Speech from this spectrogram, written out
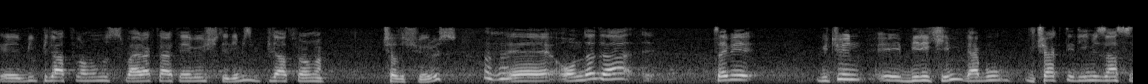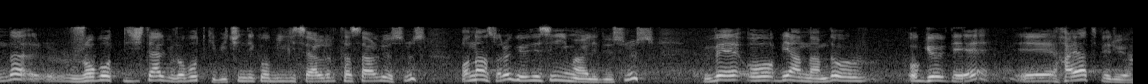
e, bir platformumuz Bayraktar TB3 dediğimiz bir platforma çalışıyoruz. Ee, onda da e, tabii bütün e, birikim, yani bu uçak dediğimiz aslında robot, dijital bir robot gibi. içindeki o bilgisayarları tasarlıyorsunuz. Ondan sonra gövdesini imal ediyorsunuz. Ve o bir anlamda o, o gövdeye e, hayat veriyor.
